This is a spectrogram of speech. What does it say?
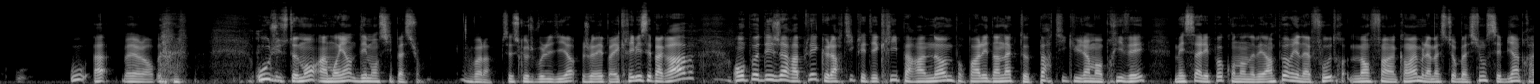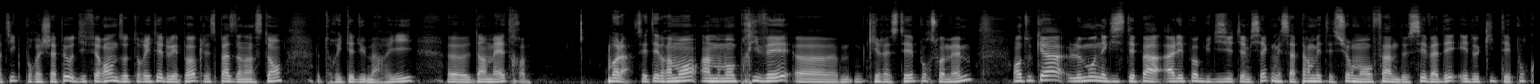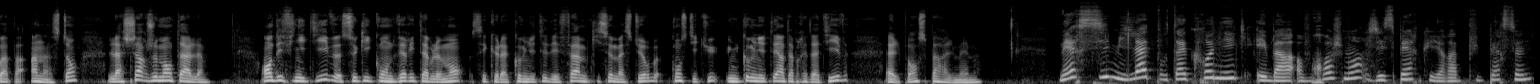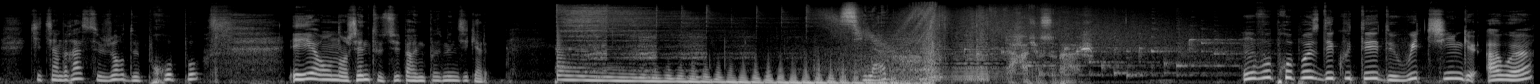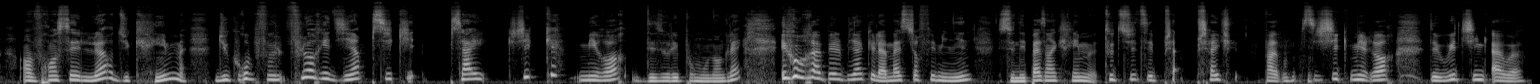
ou ah bah alors ou justement un moyen d'émancipation. Voilà, c'est ce que je voulais dire. Je l'avais pas écrit, mais c'est pas grave. On peut déjà rappeler que l'article est écrit par un homme pour parler d'un acte particulièrement privé, mais ça à l'époque on en avait un peu rien à foutre. Mais enfin, quand même, la masturbation c'est bien pratique pour échapper aux différentes autorités de l'époque, l'espace d'un instant, l'autorité du mari, euh, d'un maître. Voilà, c'était vraiment un moment privé euh, qui restait pour soi-même. En tout cas, le mot n'existait pas à l'époque du XVIIIe siècle, mais ça permettait sûrement aux femmes de s'évader et de quitter, pourquoi pas un instant, la charge mentale. En définitive, ce qui compte véritablement, c'est que la communauté des femmes qui se masturbent constitue une communauté interprétative. Elles pensent par elles-mêmes. Merci Milad pour ta chronique. Et bah franchement, j'espère qu'il y aura plus personne qui tiendra ce genre de propos. Et on enchaîne tout de suite par une pause musicale. Syllabe. La radio sauvage. On vous propose d'écouter The Witching Hour, en français l'heure du crime, du groupe fl- floridien Psychi- Psychic Mirror, désolé pour mon anglais, et on rappelle bien que la massure féminine, ce n'est pas un crime. Tout de suite, c'est Psychic Mirror de Witching Hour.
